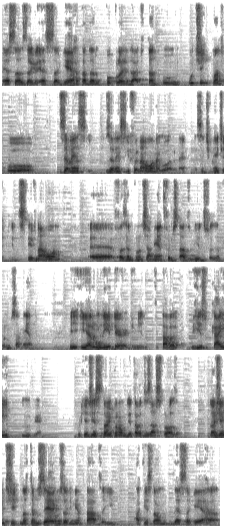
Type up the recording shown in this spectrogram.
essas, essa guerra está dando popularidade tanto por Putin quanto por Zelensky. Zelensky foi na ONU agora, né? Recentemente ele esteve na ONU é, fazendo pronunciamento, foi nos Estados Unidos fazendo pronunciamento. E, e era um líder divino que estava em risco de cair do governo, porque a gestão econômica dele estava desastrosa. Então a gente, nós temos egos alimentados aí. A questão dessa guerra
